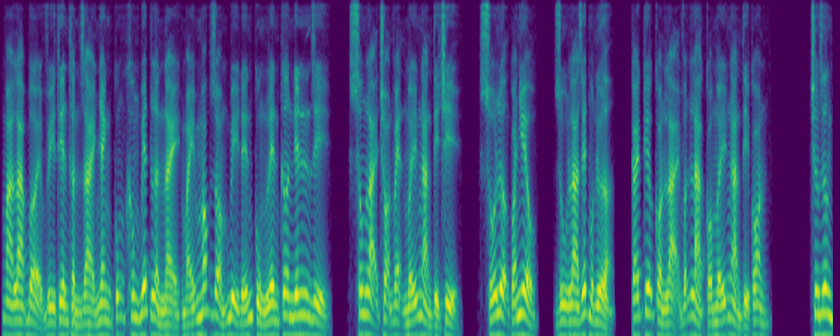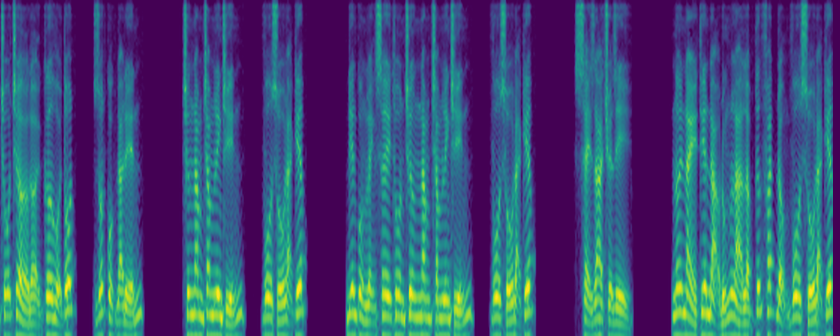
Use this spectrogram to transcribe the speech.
mà là bởi vì thiên thần dài nhanh cũng không biết lần này máy móc dòm bị đến cùng lên cơn điên gì, xông lại trọn vẹn mấy ngàn tỷ chỉ, số lượng quá nhiều, dù là giết một nửa, cái kia còn lại vẫn là có mấy ngàn tỷ con. Trương Dương chỗ chờ đợi cơ hội tốt, rốt cuộc đã đến. Chương năm trăm linh chín, vô số đại kiếp. Điên cuồng lệnh xây thôn chương năm trăm linh chín, vô số đại kiếp. Xảy ra chuyện gì? Nơi này thiên đạo đúng là lập tức phát động vô số đại kiếp.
